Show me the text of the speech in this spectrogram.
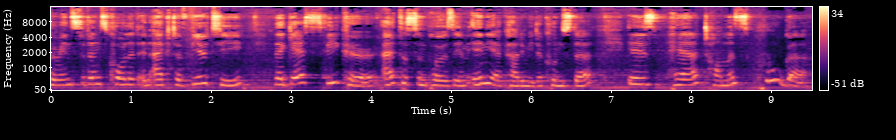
coincidence, call it an act of beauty, the guest speaker at the symposium in the Académie de Künste is Herr Thomas Kruger,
